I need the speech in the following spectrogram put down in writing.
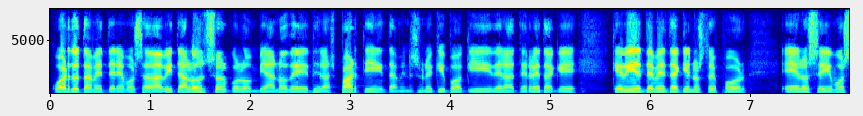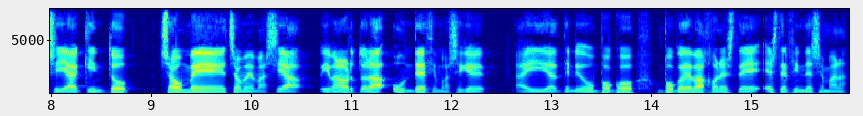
Cuarto también tenemos a David Alonso, el colombiano de, de la Sparting. También es un equipo aquí de la Terreta que, que evidentemente aquí en los tres por eh, lo seguimos. Y ya quinto, Chaume, Chaume Masía. Iván Ortola, un décimo. Así que ahí ha tenido un poco, un poco de bajón este, este fin de semana.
